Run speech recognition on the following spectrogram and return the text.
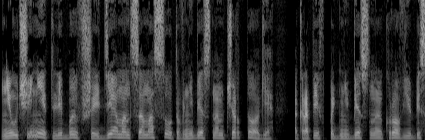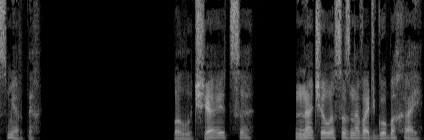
Не учинит ли бывший демон самосуд в небесном чертоге, окропив поднебесную кровью бессмертных? Получается, начал осознавать Гобахай,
